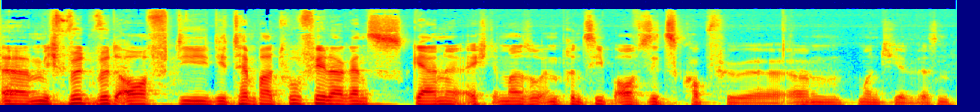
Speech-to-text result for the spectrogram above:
ähm, ich würde würd auf die, die Temperaturfehler ganz gerne echt immer so im Prinzip auf Sitzkopfhöhe ähm, montiert wissen.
